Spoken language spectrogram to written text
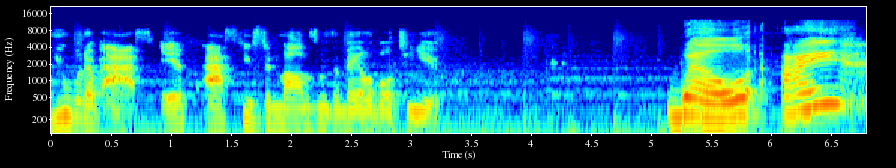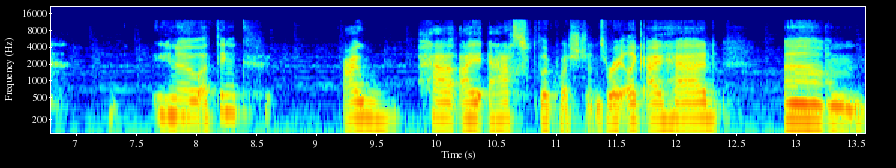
you would have asked if ask houston moms was available to you well, I, you know, I think I had I asked the questions right. Like I had um,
